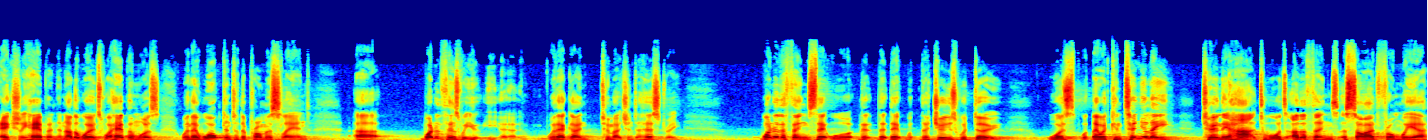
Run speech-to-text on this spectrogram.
actually happened. In other words, what happened was when they walked into the promised land, uh, one of the things we, uh, without going too much into history, one of the things that, were, that, that, that the Jews would do was they would continually turn their heart towards other things aside from where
